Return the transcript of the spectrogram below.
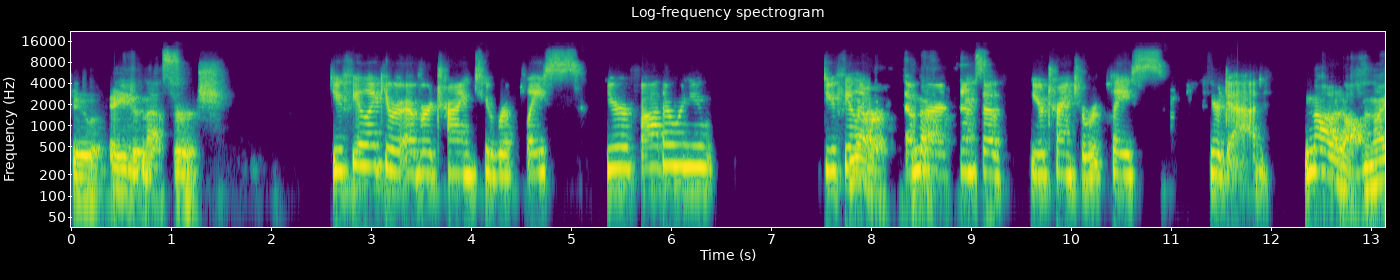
to aid in that search. Do you feel like you were ever trying to replace your father when you? Do you feel Never. like ever no. sense of you're trying to replace your dad? Not at all. And I,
